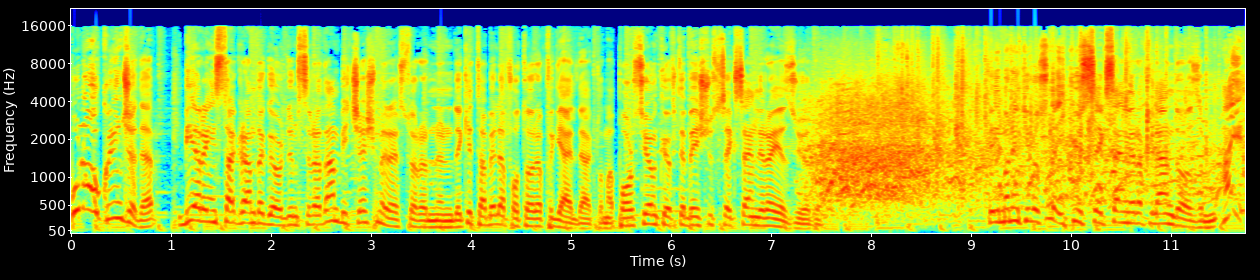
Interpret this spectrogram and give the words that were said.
Bunu okuyunca da bir ara Instagram'da gördüğüm sıradan bir çeşme restoranının önündeki tabela fotoğrafı geldi aklıma. Porsiyon köfte 580 lira yazıyordu. Kıymanın kilosu da 280 lira falan da o zaman. Hayır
